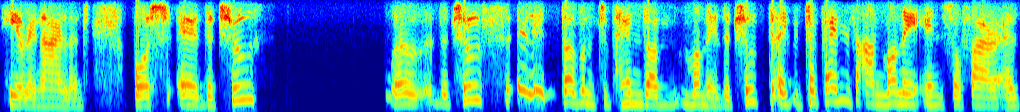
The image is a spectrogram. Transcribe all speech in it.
here in Ireland. But uh, the truth, well, the truth uh, doesn't depend on money. The truth it depends on money insofar as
